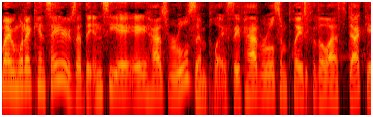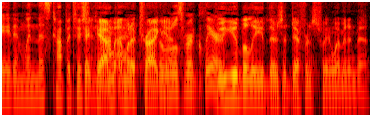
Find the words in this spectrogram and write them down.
I mean, what I can say here is that the NCAA has rules in place. They've had rules in place for the last decade, and when this competition Okay, I'm, I'm going to try again. the rules were clear. Do you believe there's a difference between women and men?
